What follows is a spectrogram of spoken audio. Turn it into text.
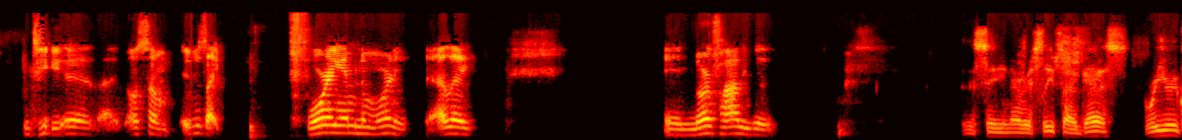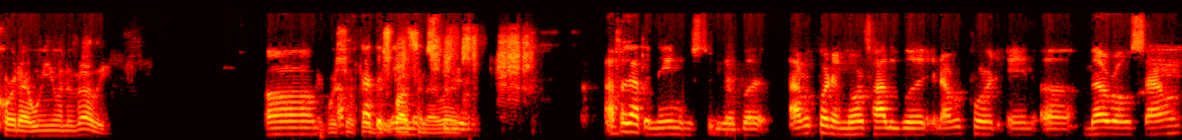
yeah, like on some. It was like 4 a.m. in the morning, L.A. in North Hollywood. The city never sleeps, I guess. Where you record at when you in the valley? Um, like, what's your favorite spots in LA? I forgot the name of the studio, but I record in North Hollywood and I record in uh, Melrose Sound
